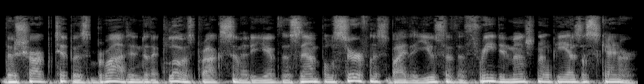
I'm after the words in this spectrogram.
The sharp tip is brought into the close proximity of the sample surface by the use of the three-dimensional piezo scanner.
